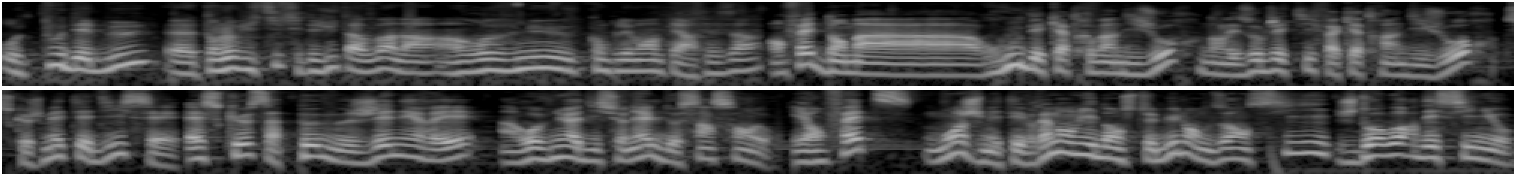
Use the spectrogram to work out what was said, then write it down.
au tout début, euh, ton objectif c'était juste avoir un, un revenu complémentaire, c'est ça? En fait, dans ma roue des 90 jours, dans les objectifs à 90 jours, ce que je m'étais dit, c'est est-ce que ça peut me générer un revenu additionnel de 500 euros? Et en fait, moi, je m'étais vraiment mis dans cette bulle en me disant si je dois avoir des signaux,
